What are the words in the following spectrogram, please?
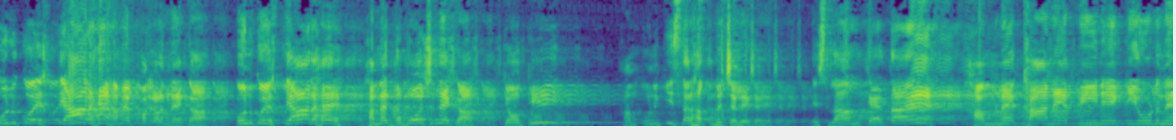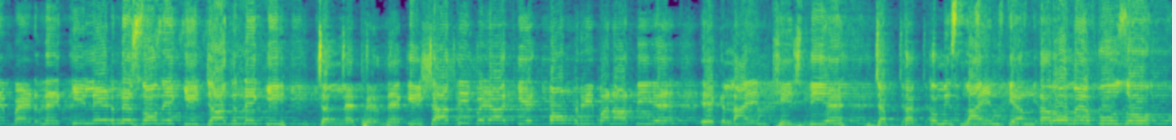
उनको इख्तियार है हमें पकड़ने का। उनको इख्तियार है हमें दबोचने का। क्योंकि हम उनकी सरहद में चले गए। इस्लाम कहता है, हमने खाने, पीने की, उड़ने, बैठने की, लेटने, सोने की, जागने की, चलने, फिरने की, शादी ब्याह की एक बाउंड्री बना दी है, एक लाइन खींच दी है, जब तक तुम इस लाइन के अंदर हो, महफूज हो।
